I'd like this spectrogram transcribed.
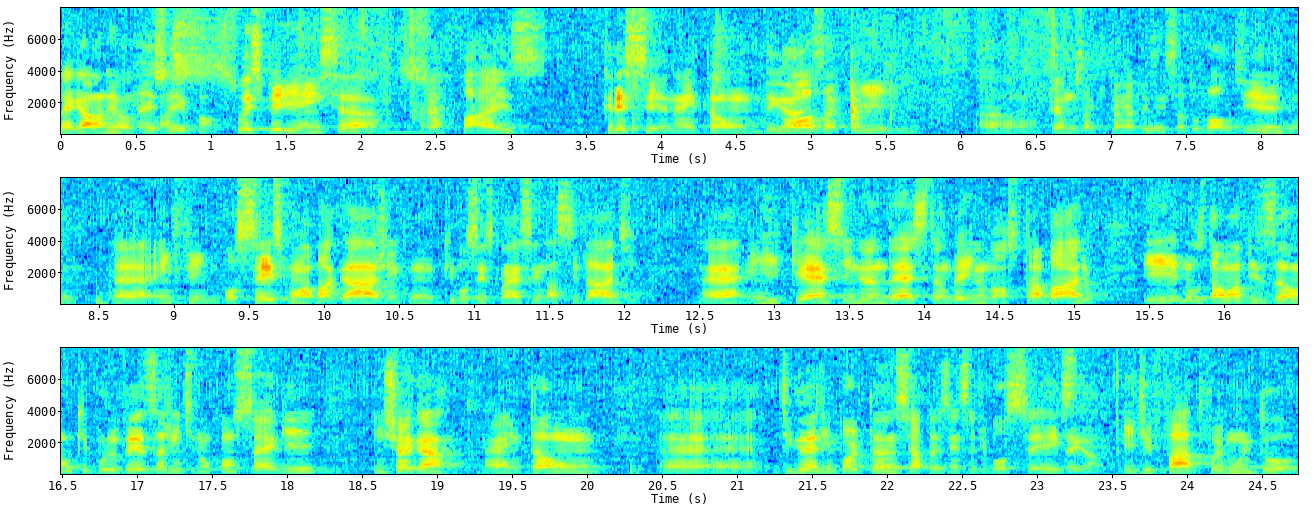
Legal, Nil. É isso aí, Paulo. Sua experiência só faz crescer, né? Então, Obrigado. nós aqui, uh, temos aqui também a presença do Valdir, é, enfim, vocês com a bagagem, com o que vocês conhecem da cidade, né, enriquece, engrandece também o nosso trabalho e nos dá uma visão que por vezes a gente não consegue enxergar. Né? Então, é, de grande importância a presença de vocês Legal. e de fato foi muito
